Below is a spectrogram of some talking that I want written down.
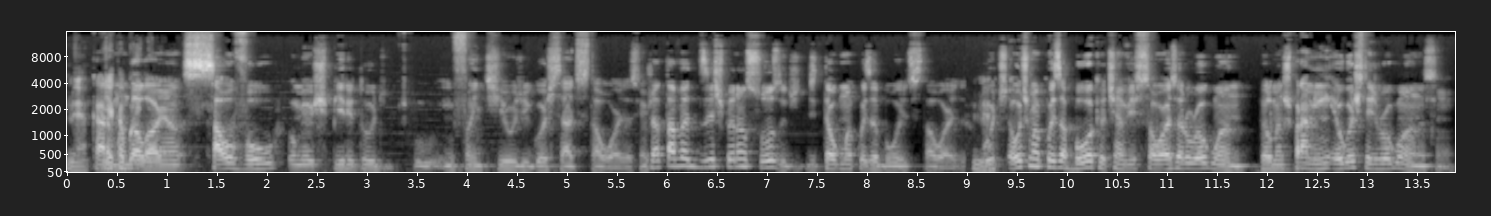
É. Cara, E acabou- Mandalorian salvou o meu espírito, tipo, infantil de gostar de Star Wars, assim. Eu já tava desesperançoso de, de ter alguma coisa boa de Star Wars. Ulti- A última coisa boa que eu tinha visto de Star Wars era o Rogue One. Pelo menos pra mim, eu gostei de Rogue One, assim.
